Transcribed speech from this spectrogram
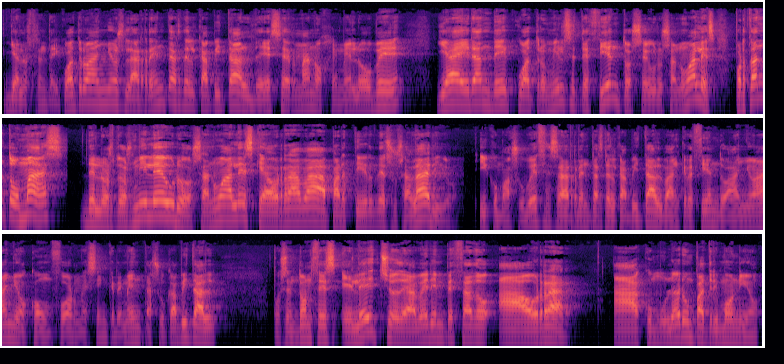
Y a los 34 años las rentas del capital de ese hermano gemelo B ya eran de 4.700 euros anuales, por tanto más de los 2.000 euros anuales que ahorraba a partir de su salario y como a su vez esas rentas del capital van creciendo año a año conforme se incrementa su capital, pues entonces el hecho de haber empezado a ahorrar, a acumular un patrimonio,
